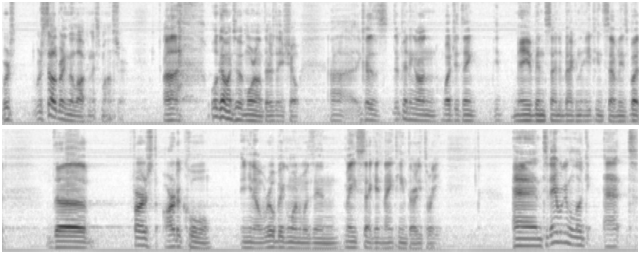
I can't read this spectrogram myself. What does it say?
we're, we're celebrating the Loch Ness Monster. Uh, we'll go into it more on Thursday's show, because uh, depending on what you think, it may have been sighted back in the 1870s, but the first article, you know, real big one was in May 2nd, 1933 and today we're going to look at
